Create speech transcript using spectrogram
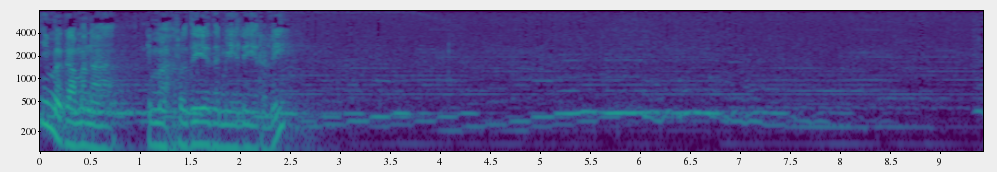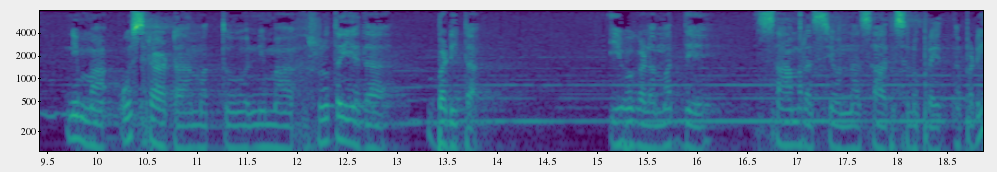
ನಿಮ್ಮ ಗಮನ ನಿಮ್ಮ ಹೃದಯದ ಮೇಲೆ ಇರಲಿ. ನಿಮ್ಮ ಉಸಿರಾಟ ಮತ್ತು ನಿಮ್ಮ ಹೃದಯದ ಬಡಿತ ಇವುಗಳ ಮಧ್ಯೆ ಸಾಮರಸ್ಯವನ್ನು ಸಾಧಿಸಲು ಪ್ರಯತ್ನ ಪಡಿ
